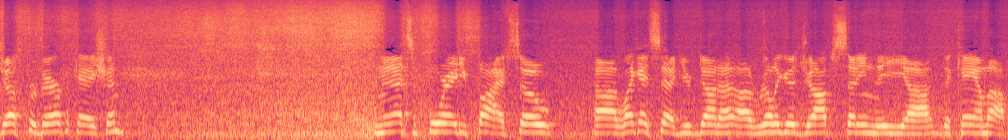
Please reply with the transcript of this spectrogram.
just for verification. And then that's a 485. So uh, like I said, you've done a, a really good job setting the, uh, the cam up.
